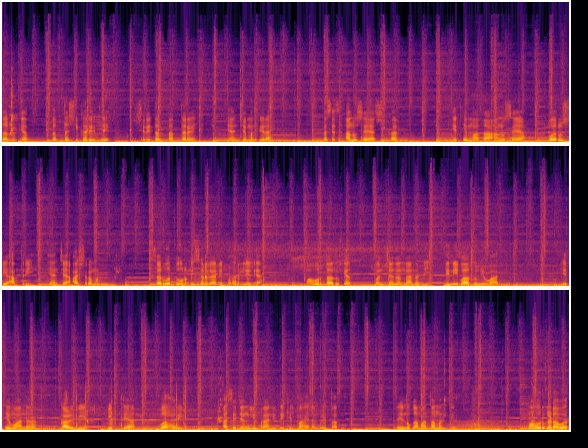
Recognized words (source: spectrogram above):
तालुक्यात दत्त शिखर येथे श्री दत्तात्रय यांचे मंदिर आहे. तसेच अनुसया शिखर येथे माता अनुसया व ऋषी आत्री यांचे आश्रम आहे सर्व दूर निसर्गाने भरलेल्या माहूर तालुक्यात पंचगंगा नदी तिन्ही बाजूनी वाहते. येथे वानर काळवीट बिबट्या व हरी असे जंगली प्राणी देखील पाहायला मिळतात. रेणुका माता मंदिर. माहूरगडावर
